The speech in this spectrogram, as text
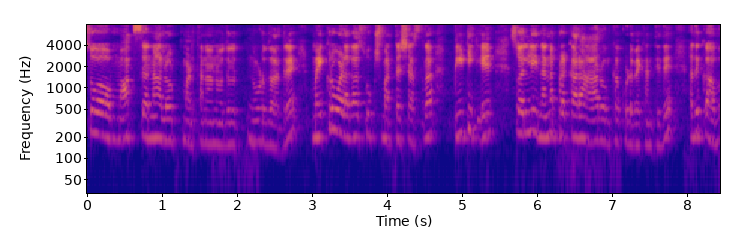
ಸೊ ಮಾರ್ಕ್ಸನ್ನು ಅಲೌಟ್ ಮಾಡ್ತಾನೆ ಅನ್ನೋದು ನೋಡೋದಾದರೆ ಮೈಕ್ರೋ ಒಳಗೆ ಸೂಕ್ಷ್ಮ ಅರ್ಥಶಾಸ್ತ್ರ ಪಿ ಟಿಗೆ ಸೊ ಅಲ್ಲಿ ನನ್ನ ಪ್ರಕಾರ ಆರು ಅಂಕ ಕೊಡಬೇಕಂತಿದೆ. ಅದಕ್ಕೆ ಅವ,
